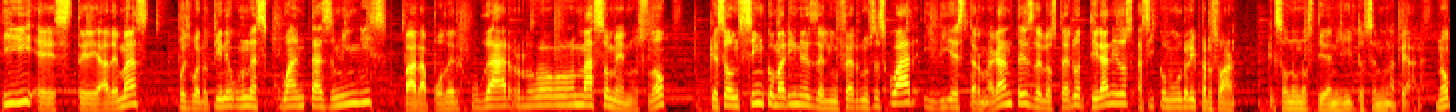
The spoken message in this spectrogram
y este, además pues bueno, tiene unas cuantas minis para poder jugar más o menos, ¿no? Que son 5 marines del Infernus Squad y 10 termagantes de los tiránidos, así como un Reaper Swarm, que son unos tiraniditos en una peana, ¿no?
